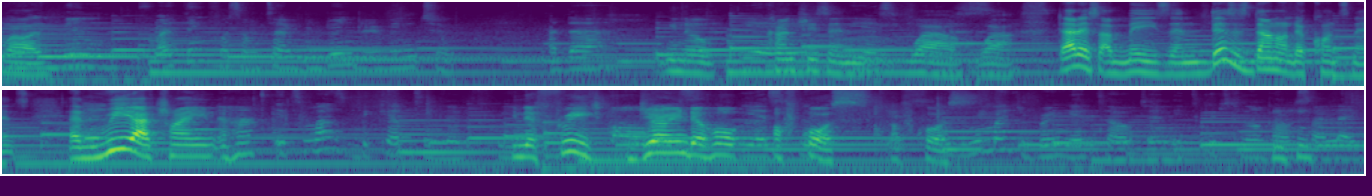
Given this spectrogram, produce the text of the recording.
Wow. been, I think for some time, we've been delivering to other you know, Yeah, countries and yes, wow, wow, that is amazing. This is done on the continent, and we are trying uh-huh, It must be kept in the fridge. in the fridge during the whole. Yes, Of course, of course, The moment you bring it out and it keeps long Mhm. outside, like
